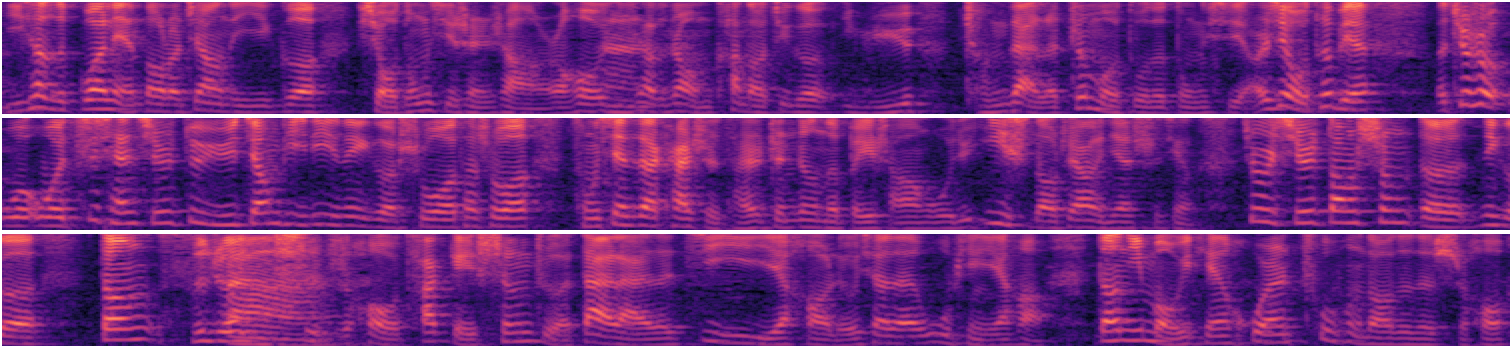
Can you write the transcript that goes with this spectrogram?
一下子关联到了这样的一个小东西身上，然后嗯一下子让我们看到这个鱼承载了这么多的东西。而且我特别，呃就是我我之前其实对于江皮利那个说，他说从现在开始才是真正的悲伤，我就意识到这样一件事情，就是其实当生呃那个当死者已逝之后，他给生者带来的记忆也好，留下的物品也好，当你某一天忽然触碰到它的时候，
